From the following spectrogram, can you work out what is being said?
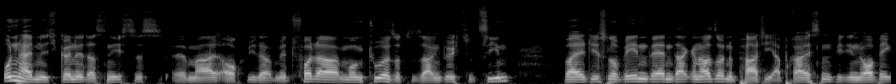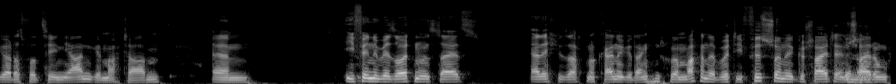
unheimlich gönne, das nächstes äh, Mal auch wieder mit voller Montur sozusagen durchzuziehen, weil die Slowenen werden da genauso eine Party abreißen, wie die Norweger das vor zehn Jahren gemacht haben. Ähm, ich finde, wir sollten uns da jetzt ehrlich gesagt noch keine Gedanken drüber machen. Da wird die FIS schon eine gescheite Genau. Entscheidung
